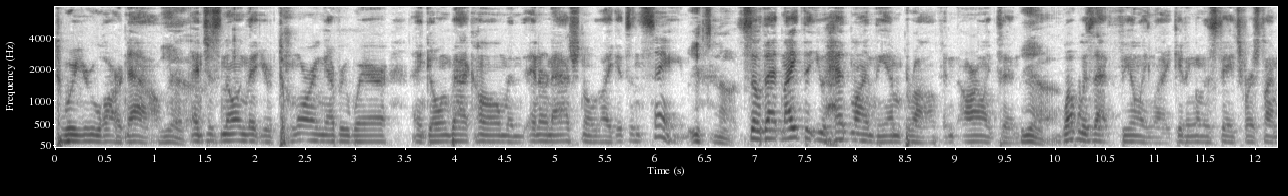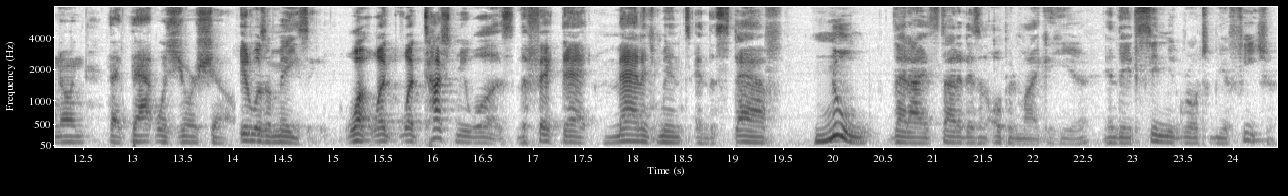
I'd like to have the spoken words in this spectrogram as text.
to where you are now. Yeah. And just knowing that you're touring everywhere and going back home and international, like it's insane. it's nuts. So that night that you headlined the Improv in Arlington, Yeah. what was that feeling like getting on the stage first time, knowing that that was your show? it was amazing. What what what touched me was the fact that management and the staff knew that I had started as an open micer here, and they'd seen me grow to be a feature.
